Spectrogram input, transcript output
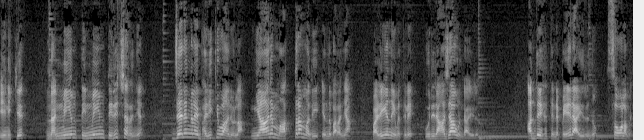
എനിക്ക് നന്മയും തിന്മയും തിരിച്ചറിഞ്ഞ് ജനങ്ങളെ ഭരിക്കുവാനുള്ള ജ്ഞാനം മാത്രം മതി എന്ന് പറഞ്ഞ പഴയ നിയമത്തിലെ ഒരു രാജാവുണ്ടായിരുന്നു. അദ്ദേഹത്തിന്റെ പേരായിരുന്നു സോളമൻ.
